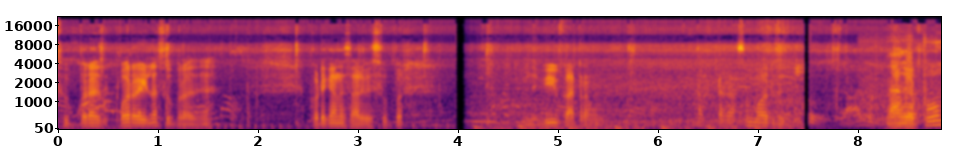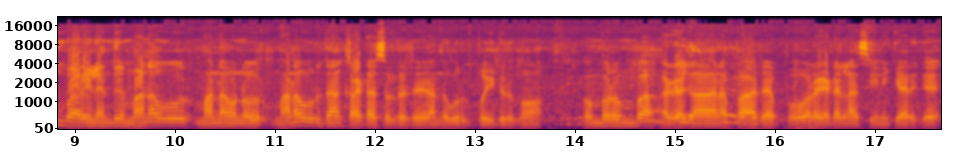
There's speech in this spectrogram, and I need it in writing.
சூப்பராக இருக்குது போகிற வழியெல்லாம் சூப்பராக இருக்குங்க கொடைக்கானல் சால்வே சூப்பர். இந்த வியூ காட்டுறவங்க. உங்களுக்கு இருக்குது நாங்கள் பூம்பாறையிலேருந்து மணவூர் மணவனூர் ஊர் தான் கரெக்டாக சொல்கிறது அந்த ஊருக்கு போயிட்டு இருக்கோம். ரொம்ப ரொம்ப அழகான பாதை. போகிற இடம்லாம் சீனிக்காக இருக்குது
